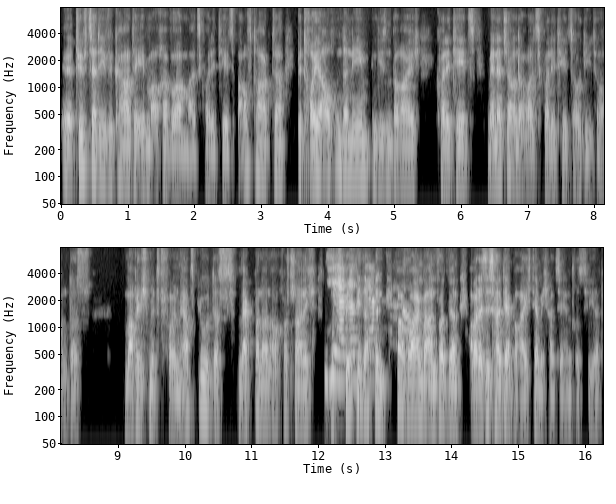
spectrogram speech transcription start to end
äh, TÜV-Zertifikate eben auch erworben als Qualitätsbeauftragter, betreue auch Unternehmen in diesem Bereich, Qualitätsmanager und auch als Qualitätsauditor. Und das mache ich mit vollem Herzblut. Das merkt man dann auch wahrscheinlich, ja, wenn ein paar Fragen beantwortet werden. Aber das ist halt der Bereich, der mich halt sehr interessiert.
